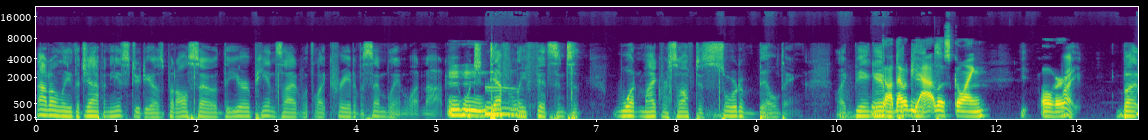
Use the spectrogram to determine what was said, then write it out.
not only the Japanese studios but also the European side with like Creative Assembly and whatnot, mm-hmm. which definitely fits into what Microsoft is sort of building, like being able. God, that would get, be Atlus going over. Right, but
